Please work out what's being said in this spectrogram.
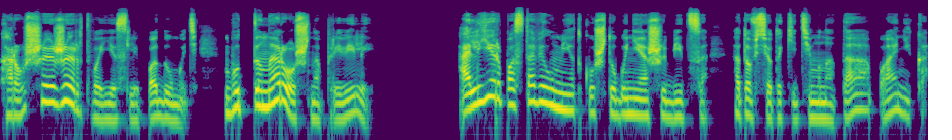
Хорошая жертва, если подумать, будто нарочно привели. Альер поставил метку, чтобы не ошибиться, а то все таки темнота, паника.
